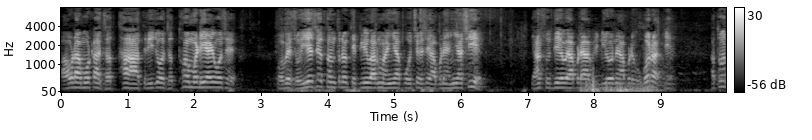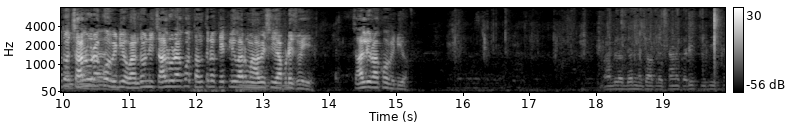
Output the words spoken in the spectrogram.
આવડા મોટા જથ્થા, ત્રીજો જથ્થો મળી આવ્યો છે. હવે જોઈએ છે તંત્ર કેટલી વારમાં અહીંયા પહોંચે છે. આપણે અહીંયા છીએ. ત્યાં સુધી હવે આપણે આ વિડીયોને આપણે ઊભો રાખીએ. અથવા તો ચાલુ રાખો વીડિયો. વાંધો નહીં, ચાલુ રાખો. તંત્ર કેટલી વારમાં આવે છે આપણે જોઈએ. ચાલુ રાખો વીડિયો. તો આપણે જાણ કરી દીધી છે.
